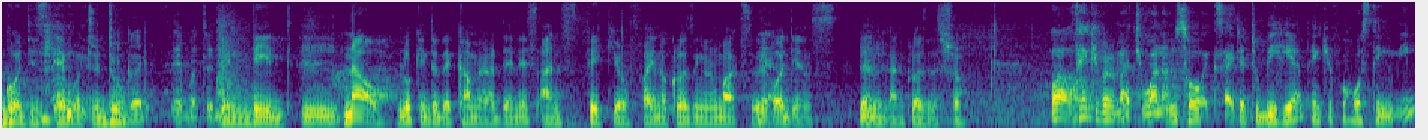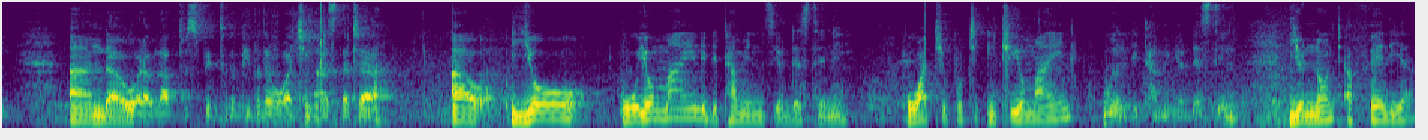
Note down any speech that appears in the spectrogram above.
God is able to do. God is able to do. Indeed. Now, look into the camera, Denis, and speak your final closing remarks to the Yeah. audience. Then we can close this show. Well, thank you very much. One, I'm so excited to be here. Thank you for hosting me. And uh, what I would love to speak to the people that are watching us that uh, uh, your your mind determines your destiny. What you put into your mind will determine your destiny. You're not a failure.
